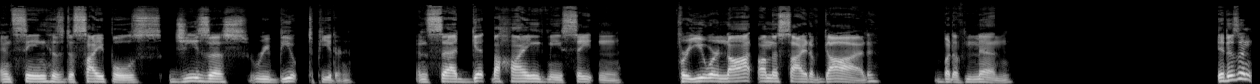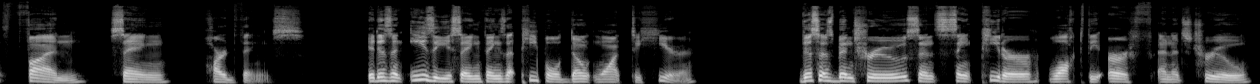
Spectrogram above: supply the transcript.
and seeing his disciples, Jesus rebuked Peter and said, Get behind me, Satan, for you are not on the side of God, but of men. It isn't fun saying hard things. It isn't easy saying things that people don't want to hear. This has been true since St. Peter walked the earth, and it's true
